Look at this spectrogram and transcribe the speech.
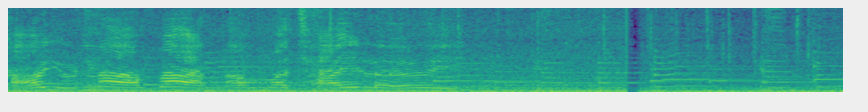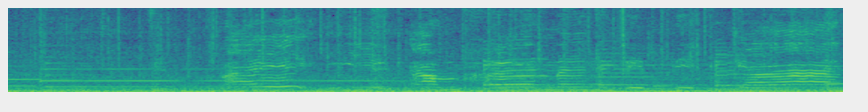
ขาวอยู่หน้าบ้านเอามาใช้เลยไปอีกอำเภอหนึ่งติดติดกัน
